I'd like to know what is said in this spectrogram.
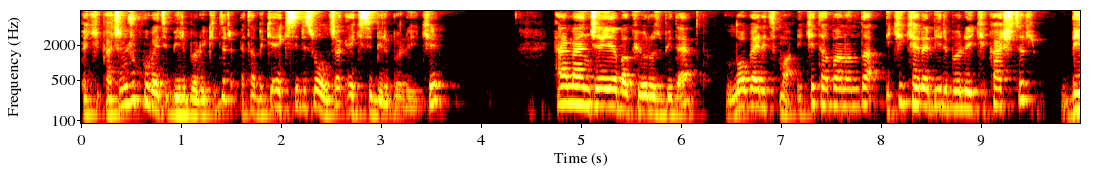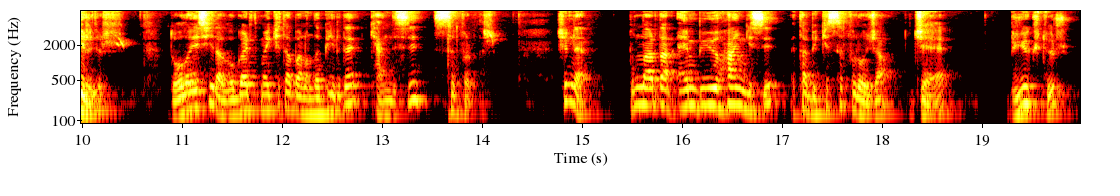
Peki kaçıncı kuvveti 1 bölü 2'dir? E tabii ki eksilisi olacak eksi 1 bölü 2. Hemen C'ye bakıyoruz bir de. Logaritma 2 tabanında 2 kere 1 bölü 2 kaçtır? 1'dir. Dolayısıyla logaritma 2 tabanında 1 de kendisi 0'dır. Şimdi bunlardan en büyüğü hangisi? E tabii ki 0 hocam. C büyüktür.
